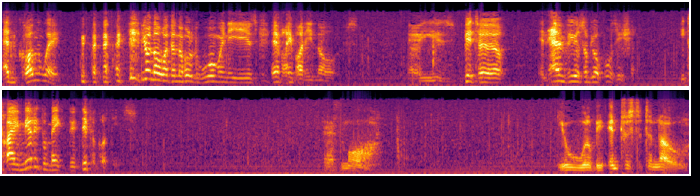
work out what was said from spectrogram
And Conway, you know what an old woman he is. Everybody knows. Uh, he is bitter and envious of your position. He tried merely to make the difficulties. There's more. You will be interested to know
